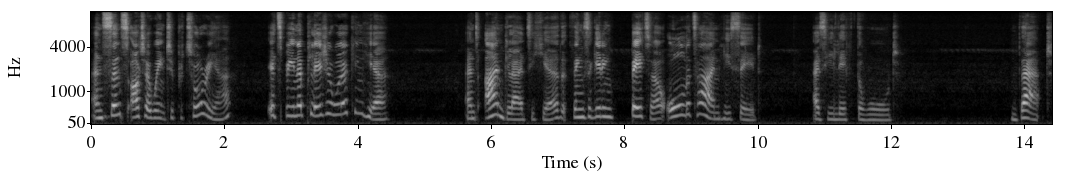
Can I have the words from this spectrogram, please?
And since Otto went to Pretoria, it's been a pleasure working here and I'm glad to hear that things are getting better all the time, he said, as he left the ward. That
